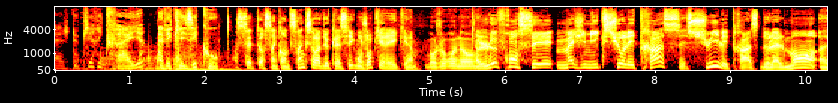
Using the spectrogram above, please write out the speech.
reportage de Pierrick Fay avec les échos. 7h55 sur Radio Classique. Bonjour Pierrick. Bonjour Renaud. Le français Magimix sur les traces suit les traces de l'allemand euh,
